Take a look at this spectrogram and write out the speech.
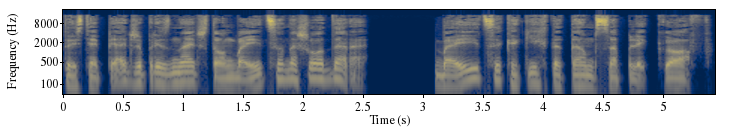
То есть опять же признать, что он боится нашего дара. Боится каких-то там сопляков.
